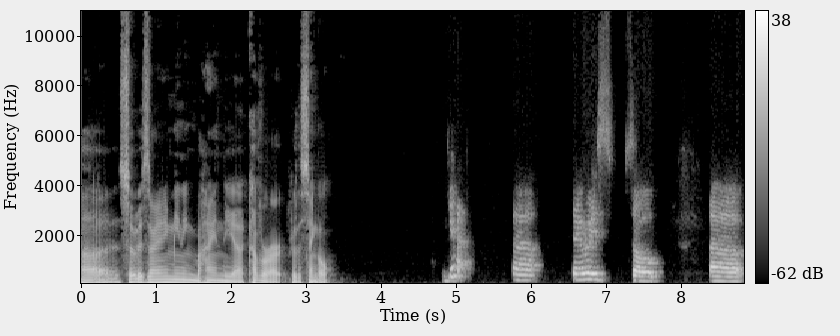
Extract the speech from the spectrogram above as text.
uh, so, is there any meaning behind the uh, cover art for the single? Yeah, uh, there is. So, uh,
